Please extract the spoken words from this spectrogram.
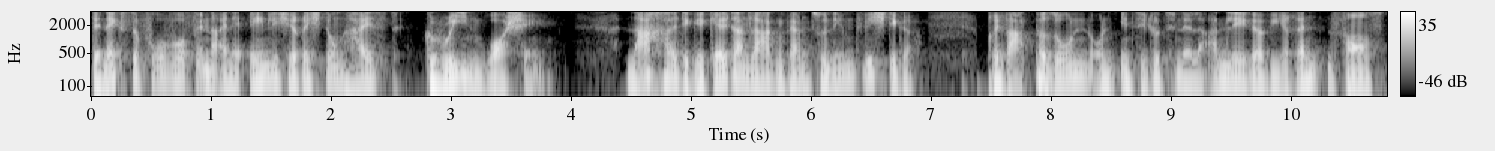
Der nächste Vorwurf in eine ähnliche Richtung heißt Greenwashing. Nachhaltige Geldanlagen werden zunehmend wichtiger. Privatpersonen und institutionelle Anleger wie Rentenfonds,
